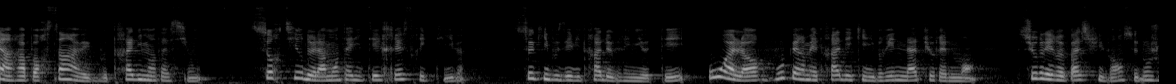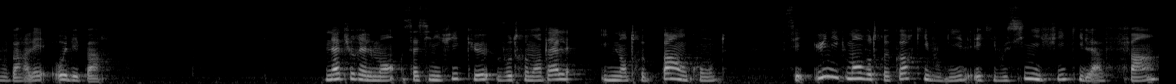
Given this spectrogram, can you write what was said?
un rapport sain avec votre alimentation, sortir de la mentalité restrictive, ce qui vous évitera de grignoter ou alors vous permettra d'équilibrer naturellement sur les repas suivants, ce dont je vous parlais au départ. Naturellement, ça signifie que votre mental, il n'entre pas en compte. C'est uniquement votre corps qui vous guide et qui vous signifie qu'il a faim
